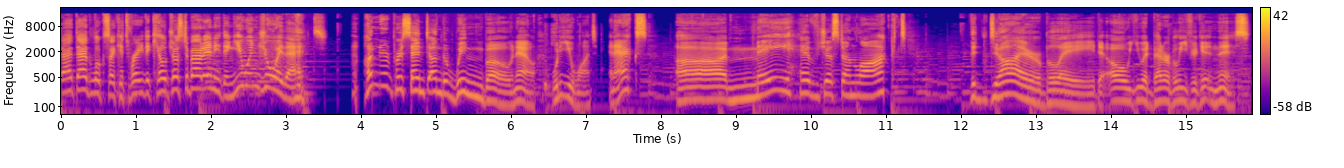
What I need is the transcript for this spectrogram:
That, that looks like it's ready to kill just about anything. You enjoy that. 100% on the wing bow. Now, what do you want? An axe? Uh, may have just unlocked the dire blade. Oh, you had better believe you're getting this.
